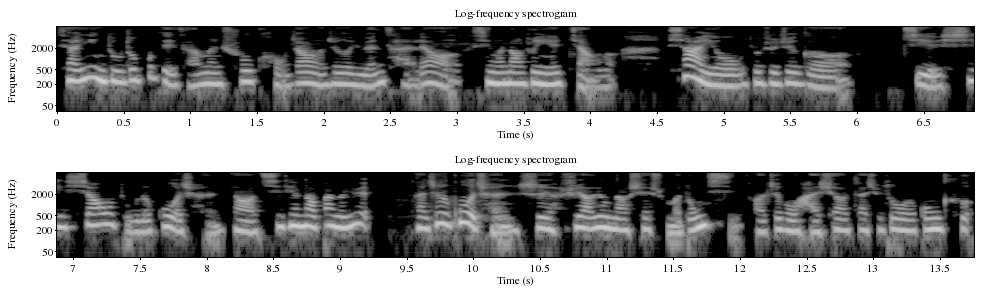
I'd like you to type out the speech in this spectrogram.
像印度都不给咱们出口罩的这个原材料了。新闻当中也讲了，下游就是这个解析消毒的过程要七天到半个月，那这个过程是需要用到些什么东西啊？这个我还需要再去做个功课。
